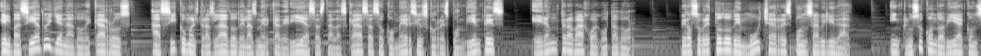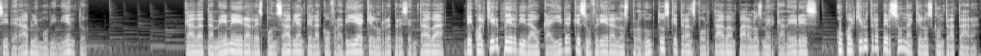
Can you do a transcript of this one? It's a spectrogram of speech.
El vaciado y llenado de carros así como el traslado de las mercaderías hasta las casas o comercios correspondientes, era un trabajo agotador, pero sobre todo de mucha responsabilidad, incluso cuando había considerable movimiento. Cada tameme era responsable ante la cofradía que lo representaba de cualquier pérdida o caída que sufrieran los productos que transportaban para los mercaderes o cualquier otra persona que los contratara.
